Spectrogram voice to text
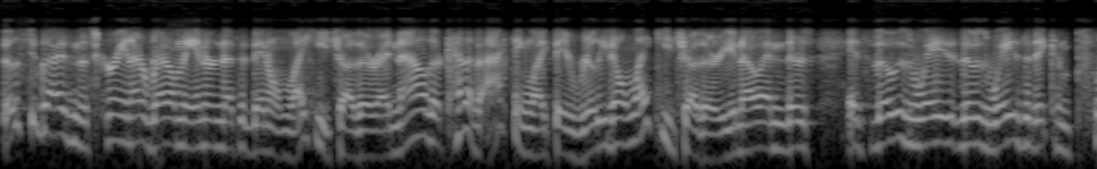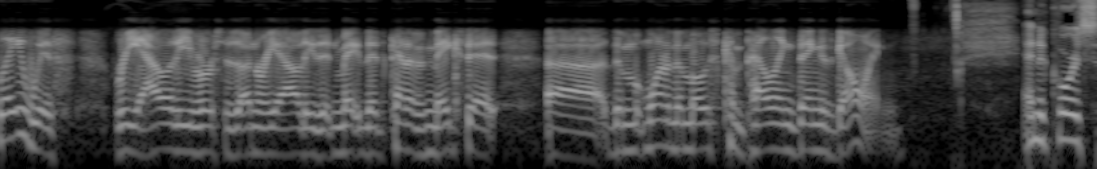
those two guys on the screen, I read on the internet that they don't like each other, and now they're kind of acting like they really don't like each other. You know, and there's it's those ways those ways that it can play with reality versus unreality that make that kind of makes it uh, the one of the most compelling things going. And of course,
